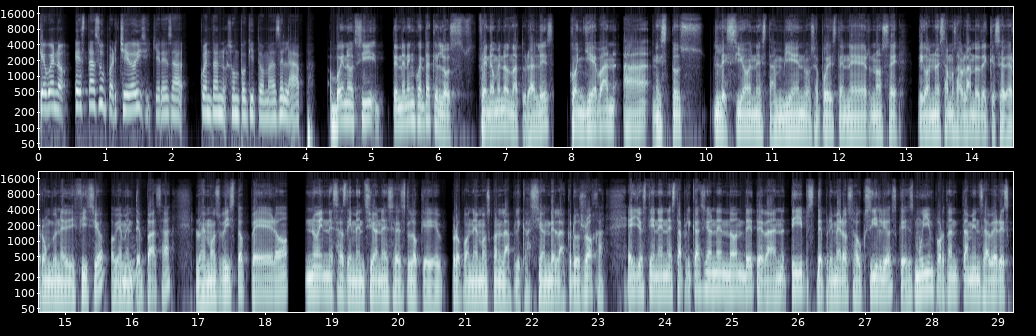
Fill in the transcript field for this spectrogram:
que bueno, está súper chido y si quieres ah, cuéntanos un poquito más de la app. Bueno, sí, tener en cuenta que los fenómenos naturales conllevan a estos lesiones también, o sea, puedes tener, no sé, Digo, no estamos hablando de que se derrumbe un edificio, obviamente pasa, lo hemos visto, pero no en esas dimensiones es lo que proponemos con la aplicación de la Cruz Roja. Ellos tienen esta aplicación en donde te dan tips de primeros auxilios, que es muy importante también saber, es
